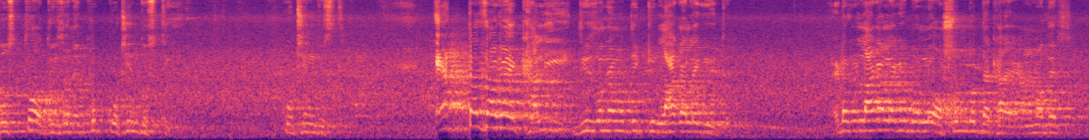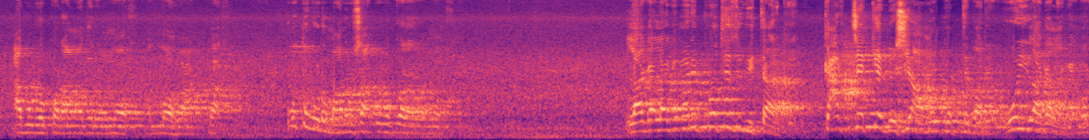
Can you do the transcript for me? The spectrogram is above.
দোস্ত, দুইজনে খুব কঠিন দোস্তি। কঠিন দোস্তি। একটা জায়গায় খালি দুইজনের মধ্যে একটু লাগালাগি হতো এটাকে লাগালাগি বললে অসুন্দর দেখায় আমাদের আবু বকর, আমাদের অমর আল্লাহ আকবার। কত বড় মানুষ আবু বকর আর অমর লাগালাগি মানে প্রতিযোগিতা আর কি? কার চেয়ে বেশি আমল করতে পারে? ওই লাগা লাগালাগি আবার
